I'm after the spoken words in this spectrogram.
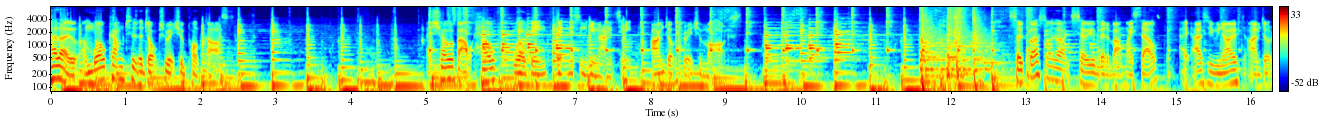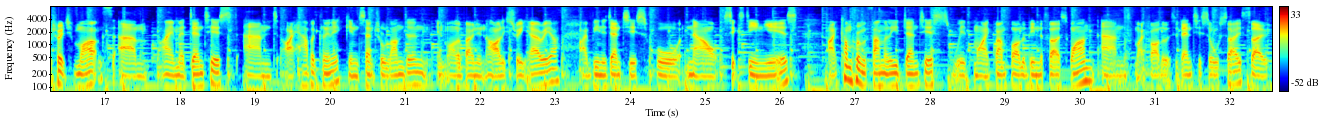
Hello, and welcome to the Dr. Richard podcast, a show about health, well-being, fitness, and humanity. I'm Dr. Richard Marks. So, first, I'd like to tell you a bit about myself. As you know, I'm Dr. Richard Marks. Um, I'm a dentist and I have a clinic in central London in Marylebone in Harley Street area. I've been a dentist for now 16 years. I come from a family of dentists, with my grandfather being the first one, and my father was a dentist also, so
